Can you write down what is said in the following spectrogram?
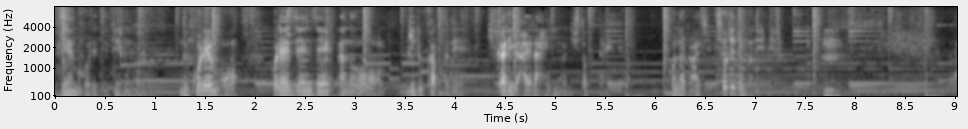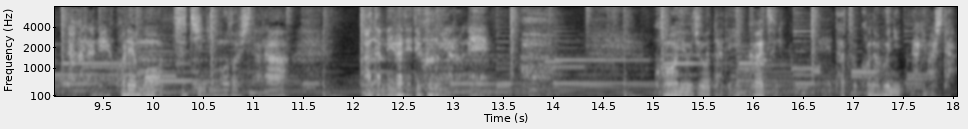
全部これ出てるのよ。で、これも、これ全然、あの、ビールカップで光が入らへんようにしとったんやけど、こんな感じ。それでも出てる。うん。だからね、これも土に戻したら、また芽が出てくるんやろね。うん。こういう状態で1ヶ月に経つこんな風になりました。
